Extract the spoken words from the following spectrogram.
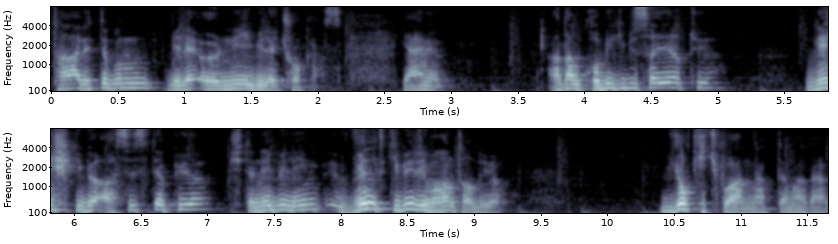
Tarihte bunun bile örneği bile çok az. Yani adam Kobe gibi sayı atıyor. Neş gibi asist yapıyor. İşte ne bileyim Wilt gibi rebound alıyor. Yok hiç bu anlattığım adam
